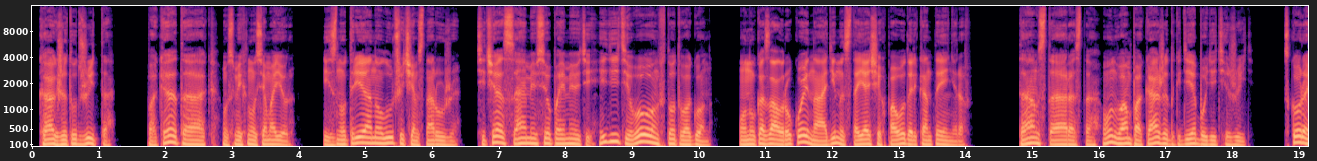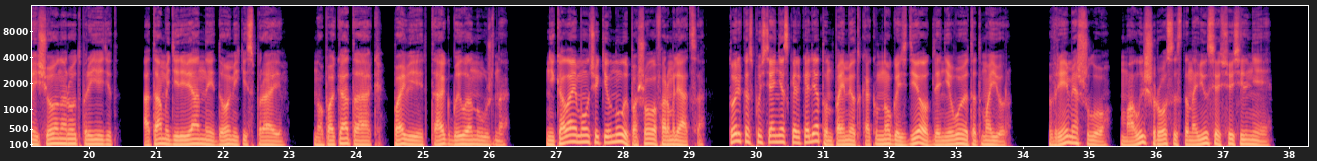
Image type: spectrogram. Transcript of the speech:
«Как же тут жить-то?» «Пока так», — усмехнулся майор. «Изнутри оно лучше, чем снаружи. Сейчас сами все поймете. Идите вон в тот вагон». Он указал рукой на один из стоящих поодаль контейнеров. «Там староста, он вам покажет, где будете жить. Скоро еще народ приедет, а там и деревянные домики справим. Но пока так, Поверь, так было нужно. Николай молча кивнул и пошел оформляться. Только спустя несколько лет он поймет, как много сделал для него этот майор. Время шло, малыш рос и становился все сильнее.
